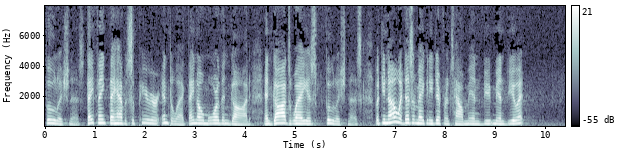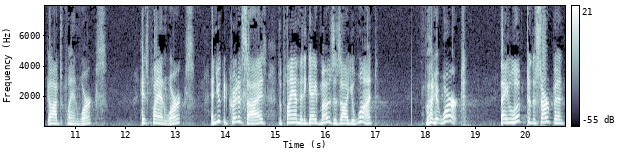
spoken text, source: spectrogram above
foolishness. They think they have a superior intellect. They know more than God. And God's way is foolishness. But you know, it doesn't make any difference how men view, men view it. God's plan works. His plan works. And you could criticize the plan that he gave Moses all you want, but it worked. They looked to the serpent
